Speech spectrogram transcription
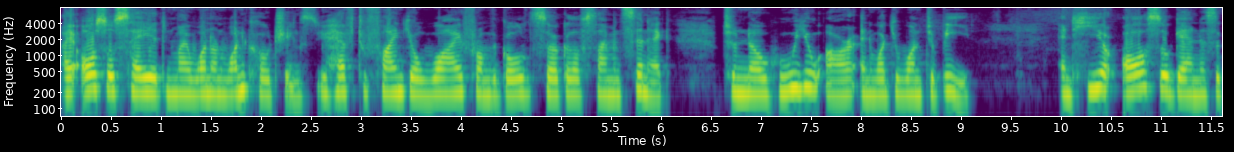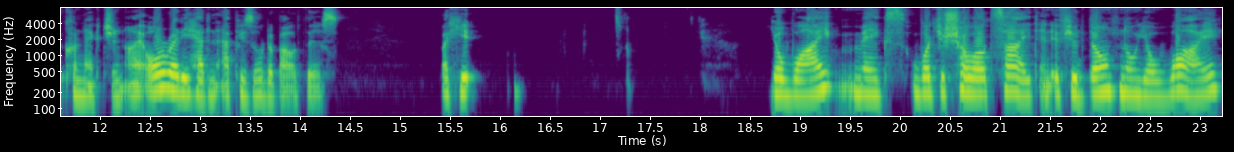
I also say it in my one on one coachings. You have to find your why from the golden circle of Simon Sinek to know who you are and what you want to be. And here also again is a connection. I already had an episode about this. But here, your why makes what you show outside. And if you don't know your why,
